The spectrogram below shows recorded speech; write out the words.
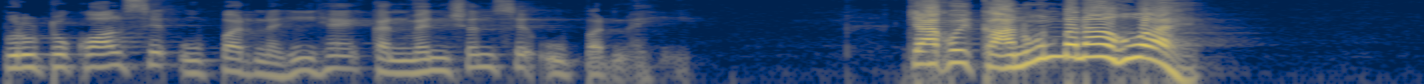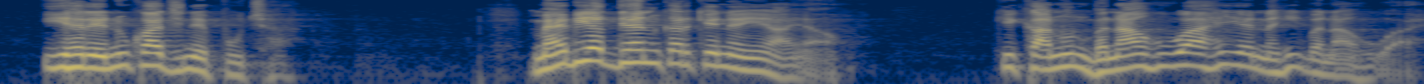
प्रोटोकॉल से ऊपर नहीं है, कन्वेंशन से ऊपर नहीं। क्या कोई कानून बना हुआ है? यह रेणुका जी ने पूछा। मैं भी अध्ययन करके नहीं आया हूँ कि कानून बना हुआ है या नहीं बना हुआ है।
